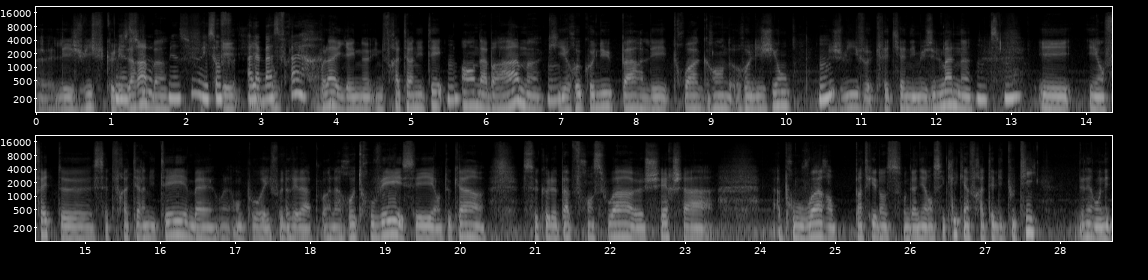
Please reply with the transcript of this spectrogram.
euh, les juifs que les arabes. Bien sûr, ils sont à la base frères. Voilà, il y a une, fraternité mmh. en Abraham qui est reconnue par les trois grandes religions juives, chrétiennes et musulmanes. Et, en fait, euh, cette fraternité, ben, on pourrait, il faudrait la, pouvoir la retrouver. Et c'est en tout cas ce que le pape François cherche à, à promouvoir en particulier dans son dernier encyclique, un fratelli tutti. On est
